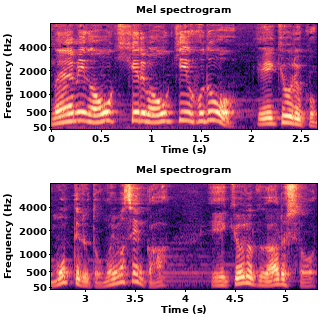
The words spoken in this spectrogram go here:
悩みが大きければ大きいほど影響力を持ってると思いませんか？影響力がある人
